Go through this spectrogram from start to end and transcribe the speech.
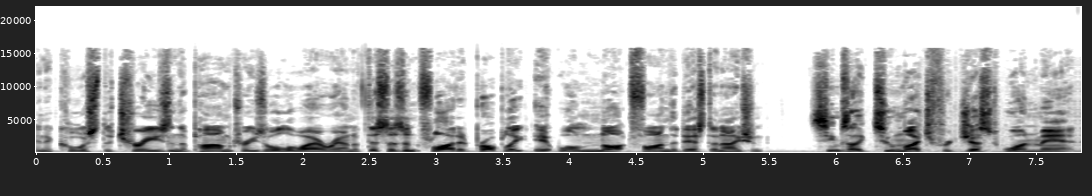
And of course, the trees and the palm trees all the way around. If this isn't flighted properly, it will not find the destination. Seems like too much for just one man.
